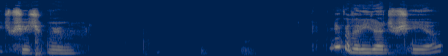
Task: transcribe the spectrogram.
Hiçbir şey çıkmıyor kadar iğrenç bir şey ya.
